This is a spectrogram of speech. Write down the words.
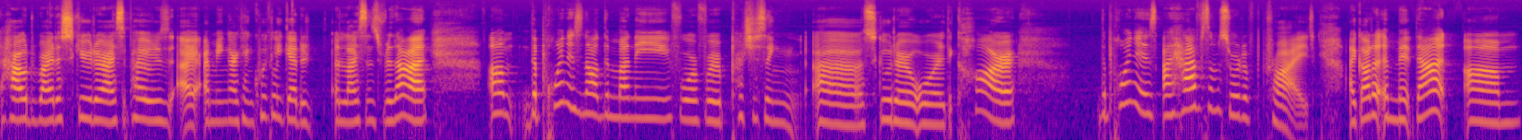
how to ride a scooter. I suppose. I I mean I can quickly get a, a license for that. Um, the point is not the money for for purchasing a scooter or the car. the point is, I have some sort of pride. I gotta admit that. Um,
